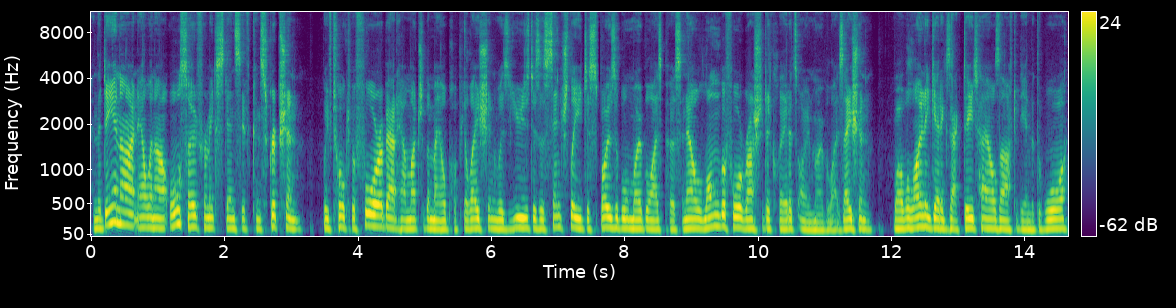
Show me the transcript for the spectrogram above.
and the DNR and LNR also from extensive conscription. We've talked before about how much of the male population was used as essentially disposable mobilised personnel long before Russia declared its own mobilisation. While we'll only get exact details after the end of the war,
